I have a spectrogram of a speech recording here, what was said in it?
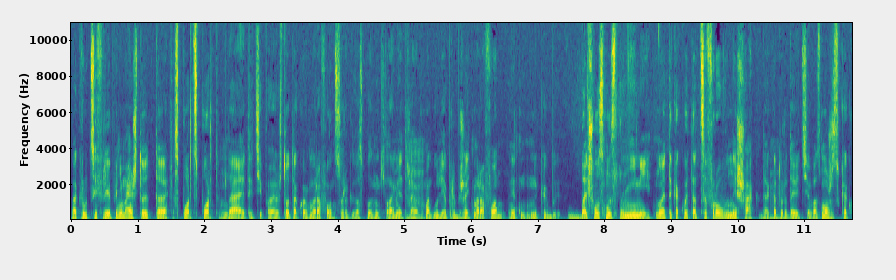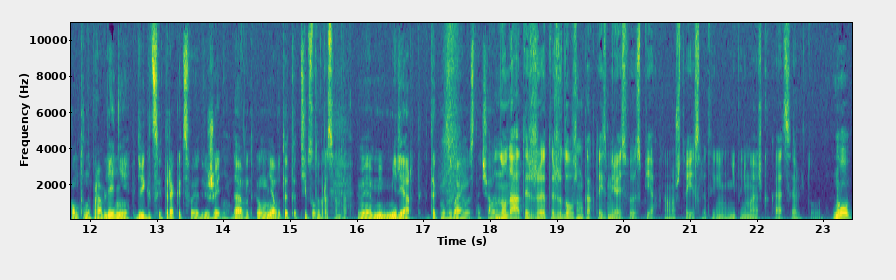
вокруг цифр я понимаю, что это спорт спортом, да, это типа, что такое марафон 42,5 километра, mm-hmm. могу ли я пробежать марафон? Это ну, как бы большого смысла не имеет, но это какой-то оцифрованный шаг, да, mm-hmm. который дает тебе возможность в каком-то направлении двигаться и трекать свое движение, да, вот у меня вот это типа 100%. Вот, миллиард, так называемый сначала. Ну да, ты же, ты же должен как-то измерять свой успех, потому что если ты не понимаешь, какая цель, то... Ну,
